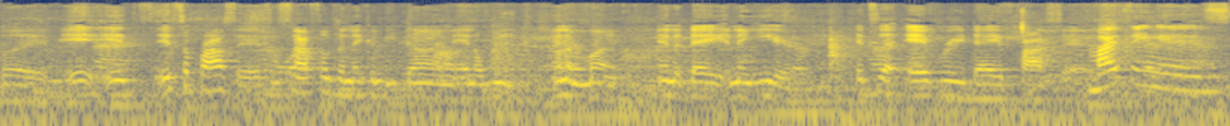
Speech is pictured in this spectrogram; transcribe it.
But it, it's it's a process. It's not something that can be done in a week, in a month, in a day, in a year. It's an everyday process. My thing is,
